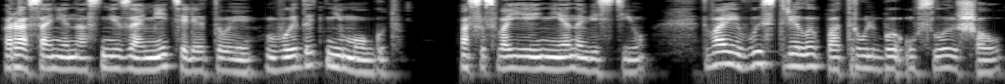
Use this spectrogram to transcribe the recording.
раз они нас не заметили, то и выдать не могут. А со своей ненавистью твои выстрелы патруль бы услышал.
